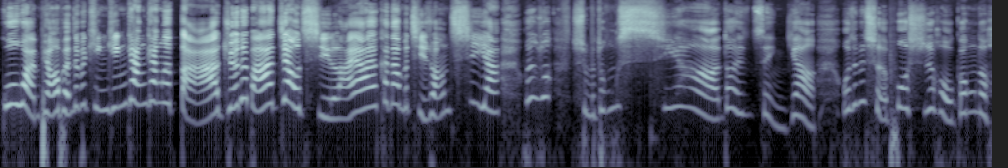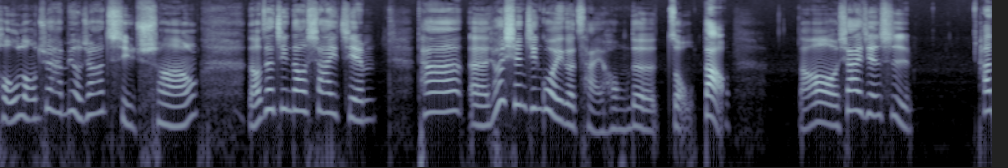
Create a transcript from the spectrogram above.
锅碗瓢盆，这边铿铿锵锵的打，绝对把他叫起来啊！看他们起床气啊！我就说，什么东西啊？到底怎样？我这边扯破狮吼功的喉咙，却还没有叫他起床，然后再进到下一间。他呃会先经过一个彩虹的走道，然后下一间是，它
